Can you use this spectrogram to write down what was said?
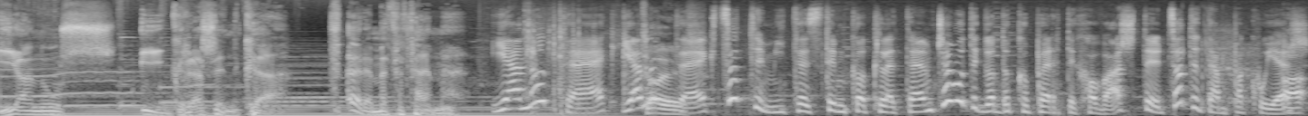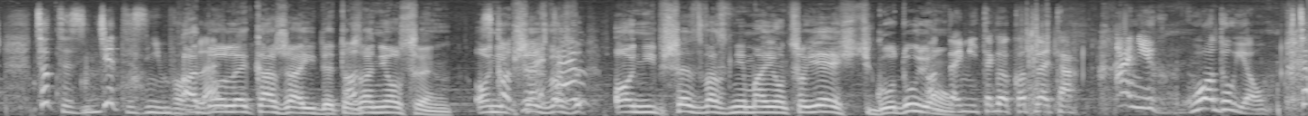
Janusz i Grażynka w RMFFM. Janutek, Janutek, co ty mi te z tym kotletem? Czemu ty go do koperty chowasz? Ty, co ty tam pakujesz? A- Co ty, z- gdzie ty z nim w A ogóle? do lekarza idę, to Od- zaniosę. Oni przez, was, oni przez was nie mają co jeść, głodują. Oddaj mi tego kotleta, a niech głodują. Chcą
